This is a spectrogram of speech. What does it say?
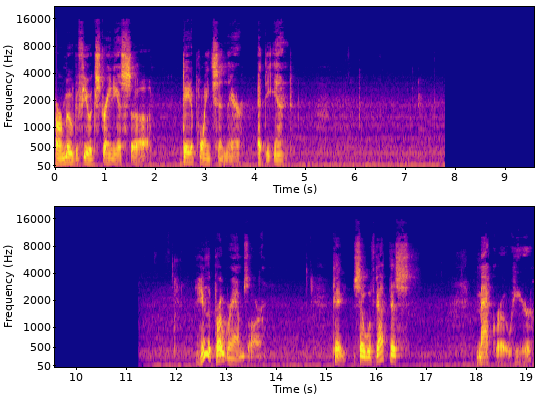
I removed a few extraneous uh, data points in there at the end. Here the programs are. Okay, so we've got this macro here,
